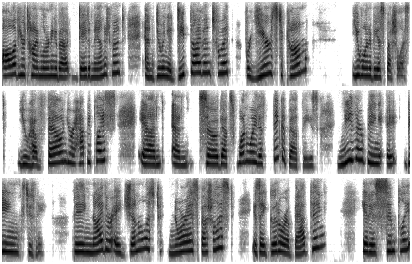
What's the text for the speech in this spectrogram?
all of your time learning about data management and doing a deep dive into it for years to come, you want to be a specialist. You have found your happy place. And and so that's one way to think about these. Neither being a being excuse me being neither a generalist nor a specialist is a good or a bad thing. It is simply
